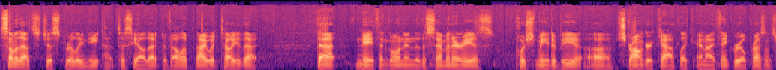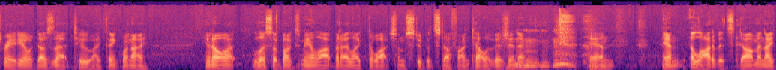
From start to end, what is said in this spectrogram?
some of that's just really neat to see how that developed. I would tell you that that Nathan going into the seminary has pushed me to be a, stronger Catholic, and I think Real Presence Radio does that too. I think when I, you know, what Alyssa bugs me a lot, but I like to watch some stupid stuff on television, and and and a lot of it's dumb. And I,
